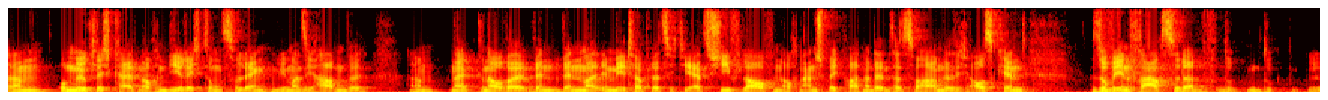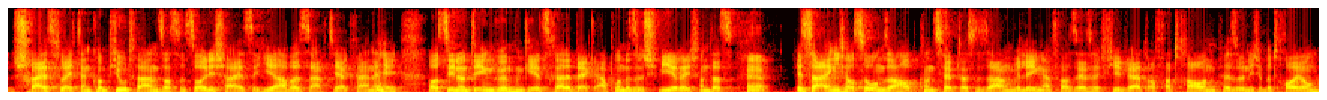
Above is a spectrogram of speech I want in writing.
ähm, um Möglichkeiten auch in die Richtung zu lenken, wie man sie haben will. Ähm, ne, genau, weil wenn, wenn mal im Meta plötzlich die Ads schief laufen, auch einen Ansprechpartner dahinter zu haben, der sich auskennt, so, wen fragst du da? Du, du, schreist vielleicht deinen Computer an, sagst, es soll die Scheiße hier, aber es sagt ja keiner, hey, aus den und den Gründen geht es gerade bergab und es ist schwierig. Und das ja. ist ja eigentlich auch so unser Hauptkonzept, dass wir sagen, wir legen einfach sehr, sehr viel Wert auf Vertrauen und persönliche Betreuung.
